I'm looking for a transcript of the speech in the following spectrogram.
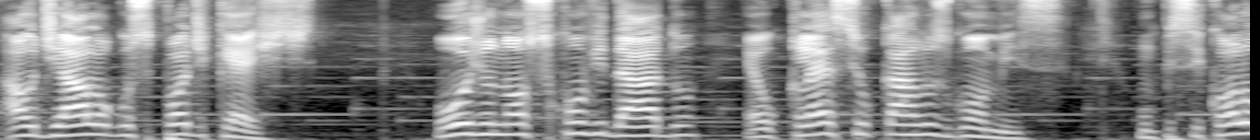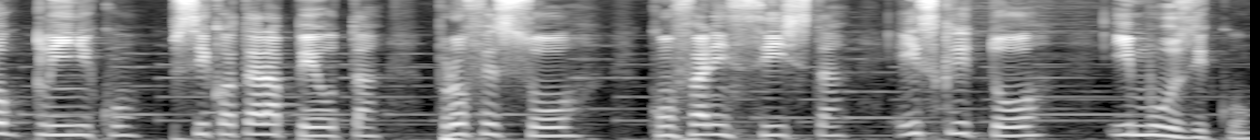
ao Diálogos Podcast. Hoje o nosso convidado é o Clécio Carlos Gomes, um psicólogo clínico, psicoterapeuta, professor, conferencista, escritor e músico.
